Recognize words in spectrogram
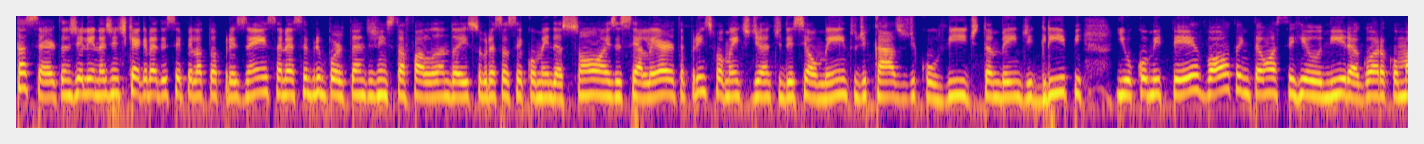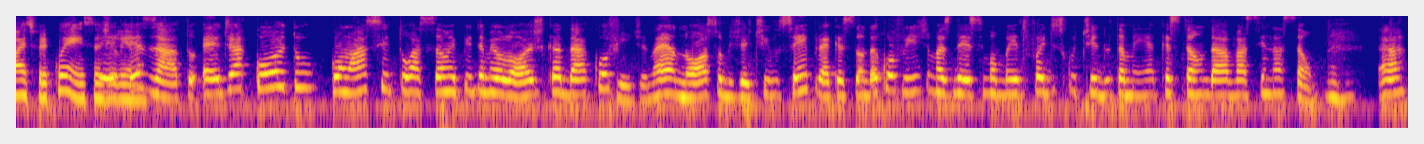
Tá certo, Angelina. A gente quer agradecer pela tua presença, né? É sempre importante a gente estar falando aí sobre essas recomendações, esse alerta, principalmente diante desse aumento de casos de Covid, também de gripe. E o comitê volta então a se reunir agora com mais frequência, Angelina? Exato. É de acordo com a situação epidemiológica da Covid, né? Nosso objetivo sempre é a questão da Covid, mas nesse momento foi discutido também a questão da vacinação, uhum. tá?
